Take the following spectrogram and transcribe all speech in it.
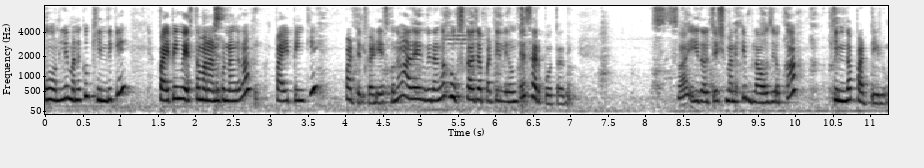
ఓన్లీ మనకు కిందికి పైపింగ్ వేస్తామని అనుకున్నాం కదా? పైపింగ్కి పట్టీలు కట్ చేసుకుందాం. అదే విధంగా హుక్స్ కాజా పట్టీలు ఉంటే సరిపోతుంది. సో ఇది వచ్చేసి మనకి బ్లౌజ్ యొక్క కింద పట్టీలు.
